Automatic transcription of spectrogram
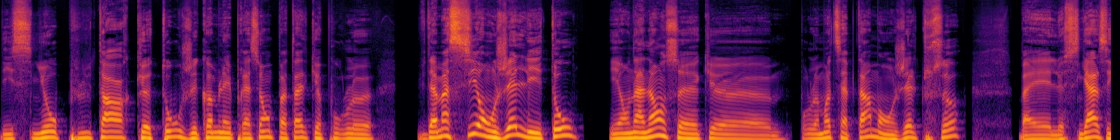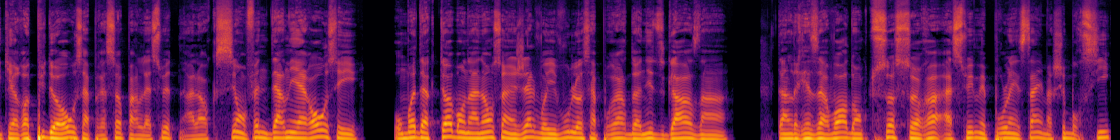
Des signaux plus tard que tôt. J'ai comme l'impression peut-être que pour le. Évidemment, si on gèle les taux, et on annonce euh, que euh, pour le mois de septembre, on gèle tout ça. Ben, le signal, c'est qu'il n'y aura plus de hausse après ça par la suite. Alors que si on fait une dernière hausse et au mois d'octobre, on annonce un gel, voyez-vous, là, ça pourrait redonner du gaz dans, dans le réservoir. Donc, tout ça sera à suivre. Mais pour l'instant, les marchés boursiers,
